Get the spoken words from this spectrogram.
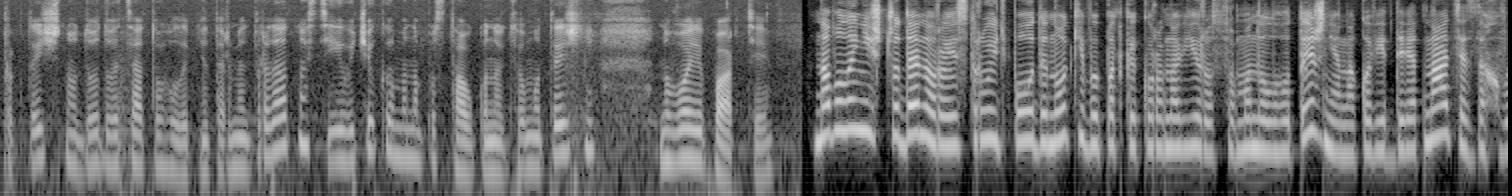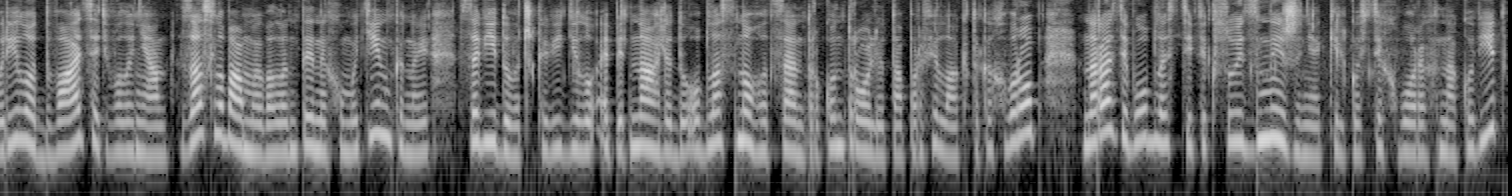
практично до 20 липня термін придатності, і очікуємо на поставку на цьому тижні нової партії. На Волині щоденно реєструють поодинокі випадки коронавірусу. Минулого тижня на COVID-19 захворіло 20 волинян. За словами Валентини Хомотінкиної, завідувачки відділу епіднагляду обласного центру контролю та профілактики хвороб, наразі в області фіксують зниження кількості хворих на ковід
